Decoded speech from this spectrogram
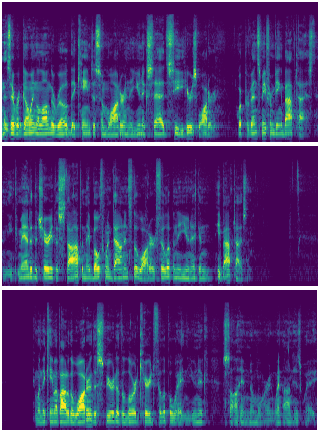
And as they were going along the road, they came to some water, and the eunuch said, See, here's water. What prevents me from being baptized? And he commanded the chariot to stop, and they both went down into the water, Philip and the eunuch, and he baptized them. And when they came up out of the water, the Spirit of the Lord carried Philip away, and the eunuch saw him no more and went on his way,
